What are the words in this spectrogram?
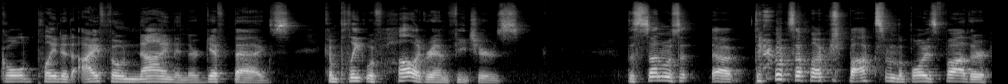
gold plated iPhone 9 in their gift bags, complete with hologram features. The son was, uh, there was a large box from the boy's father.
